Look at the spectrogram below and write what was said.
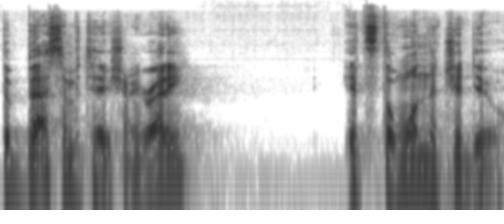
The best invitation. Are you ready? It's the one that you do.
